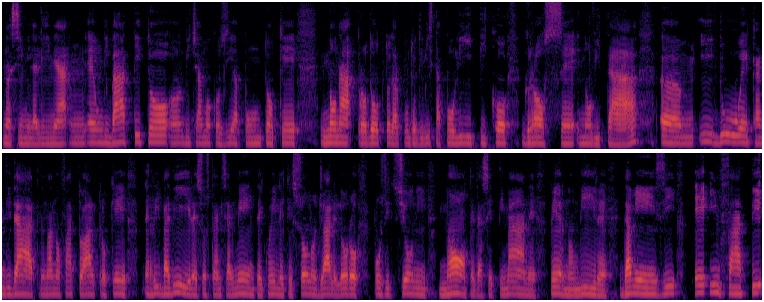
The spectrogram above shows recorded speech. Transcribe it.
una simile linea, è un dibattito, diciamo così appunto, che non ha prodotto dal punto di vista politico grosse novità. I due candidati non hanno fatto altro che ribadire sostanzialmente quelle che sono già le loro posizioni note da settimane settimane, per non dire da mesi, e infatti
